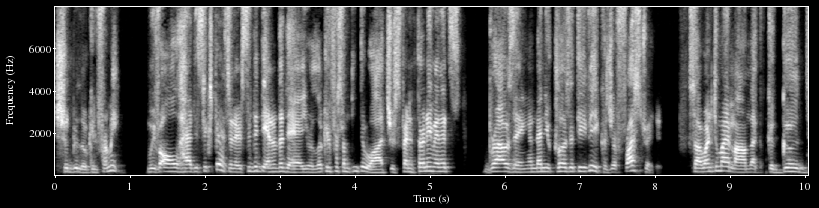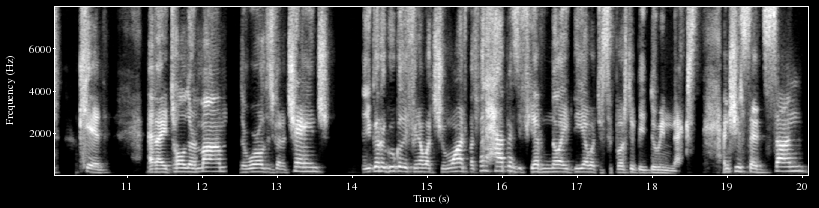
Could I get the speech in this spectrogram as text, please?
should be looking for me. we've all had this experience. And it's at the end of the day, you're looking for something to watch. You spend 30 minutes browsing and then you close the TV because you're frustrated. So I went to my mom like a good kid and I told her, Mom, the world is going to change. You go to Google if you know what you want, but what happens if you have no idea what you're supposed to be doing next? And she said, Son,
